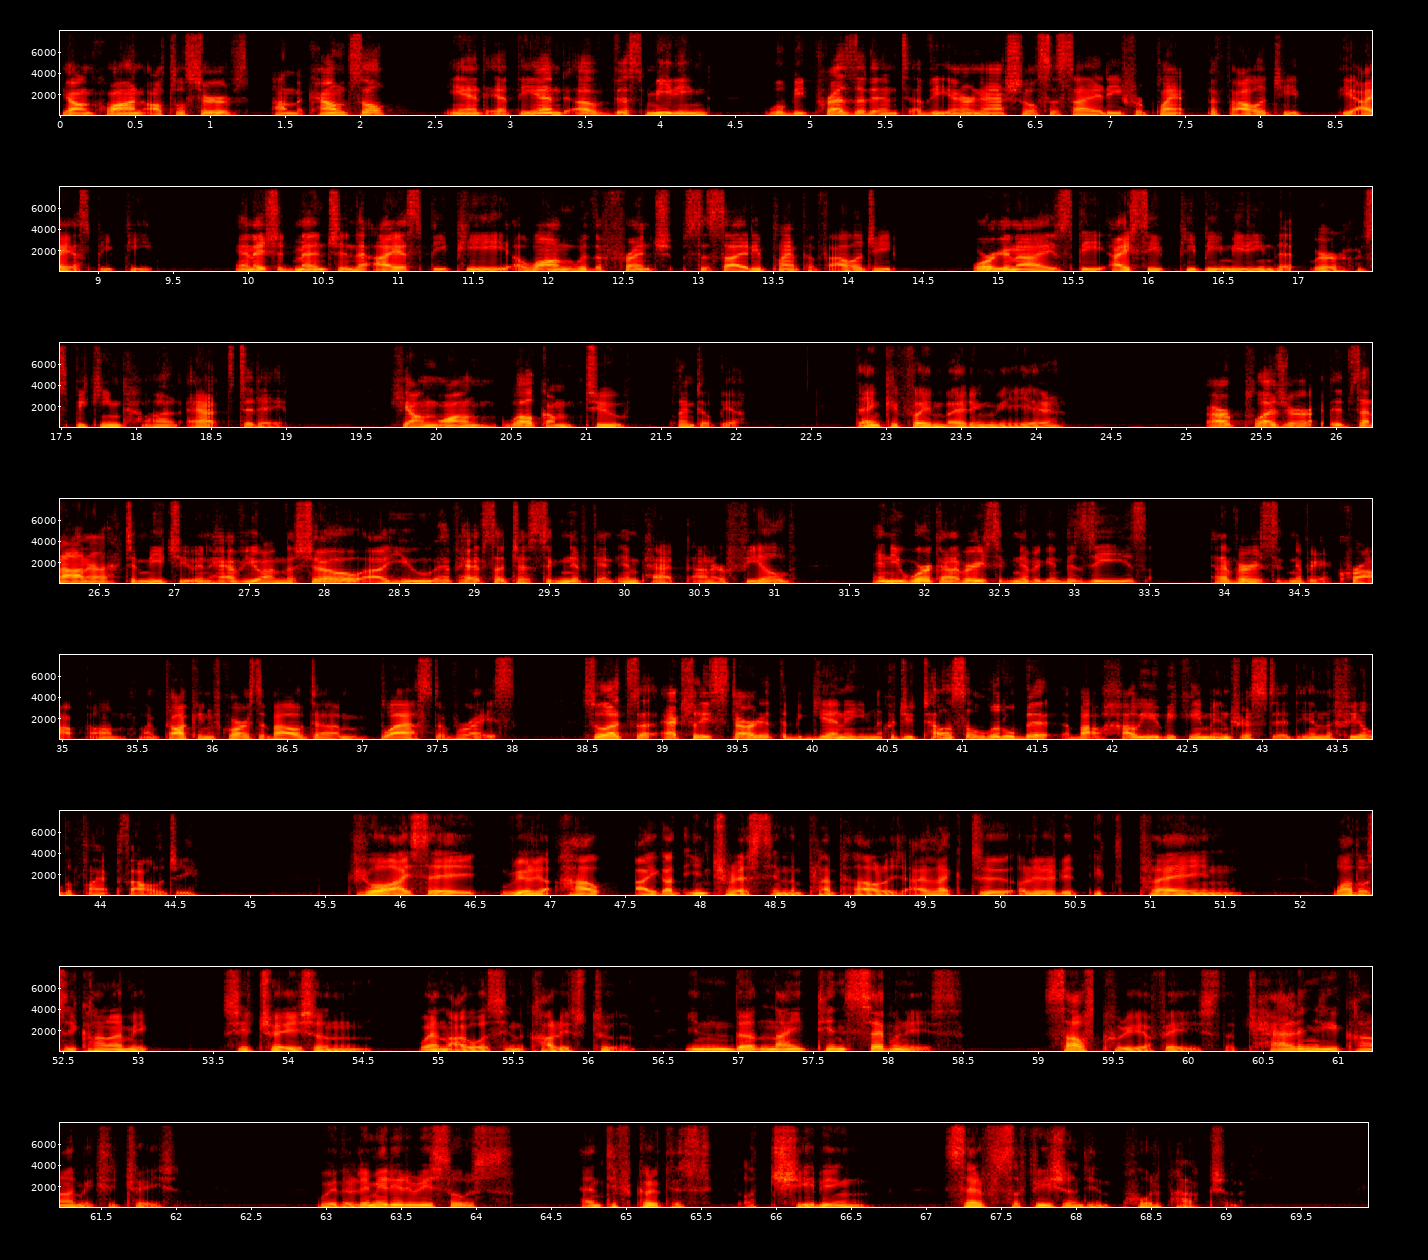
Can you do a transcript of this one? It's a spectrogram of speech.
Yong-Hwan also serves on the council and at the end of this meeting will be president of the International Society for Plant Pathology, the ISPP. And I should mention the ISPP, along with the French Society of Plant Pathology, organized the ICPP meeting that we're speaking uh, at today. Yong-Hwan, welcome to Plantopia. Thank you for inviting me here. Our pleasure. It's an honor to meet you and have you on the show. Uh, you have had such a significant impact on our field, and you work on a very significant disease and a very significant crop. Um, I'm talking, of course, about um, blast of rice. So let's uh, actually start at the beginning. Could you tell us a little bit about how you became interested in the field of plant pathology? Before I say really how I got interested in plant pathology, I like to a little bit explain what was economic situation when I was in college student. In the 1970s, South Korea faced a challenging economic situation with limited resource and difficulties achieving self-sufficient in food production.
